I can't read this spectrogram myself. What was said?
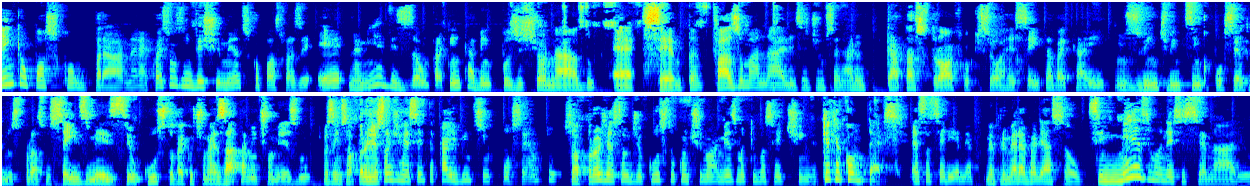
quem que eu posso comprar, né? Quais são os investimentos que eu posso fazer? E, na minha visão, para quem tá bem posicionado, é senta, faz uma análise de um cenário catastrófico que sua receita vai cair uns 20, 25% nos próximos seis meses, seu custo vai continuar exatamente o mesmo. Tipo assim, sua projeção de receita cai 25%, sua projeção de custo continua a mesma que você tinha. O que que acontece? Essa seria a minha, minha primeira avaliação. Se mesmo nesse cenário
